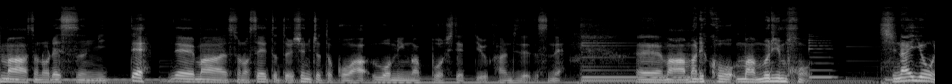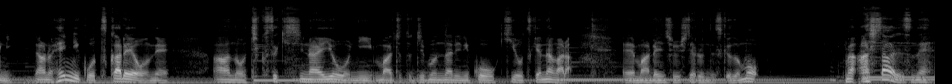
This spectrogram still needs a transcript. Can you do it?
まあ、そのレッスンに行って、で、まあ、その生徒と一緒にちょっとこう、ウォーミングアップをしてっていう感じでですね、えー、まあ、あまりこう、まあ、無理もしないように、あの、変にこう、疲れをね、あの蓄積しないように、まあ、ちょっと自分なりにこう気をつけながら、えー、まあ練習してるんですけども、まあ、明日はですね、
